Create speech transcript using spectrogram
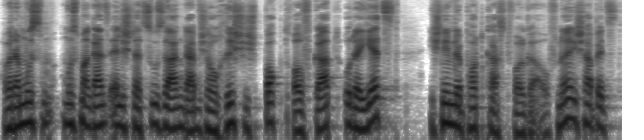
aber da muss, muss man ganz ehrlich dazu sagen, da habe ich auch richtig Bock drauf gehabt. Oder jetzt, ich nehme eine Podcast-Folge auf. Ne? Ich habe jetzt,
